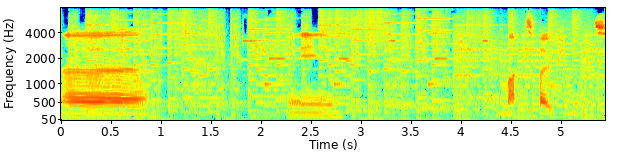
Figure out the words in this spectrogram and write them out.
Uh, max potions.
